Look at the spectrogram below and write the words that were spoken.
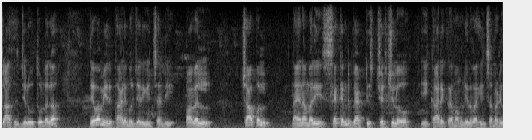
క్లాసెస్ జరుగుతుండగా దేవా మీరు కార్యములు జరిగించండి. పవెల్ చాపల్ నాయన మరి సెకండ్ బ్యాప్టిస్ట్ చర్చిలో ఈ కార్యక్రమము నిర్వహించబడి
